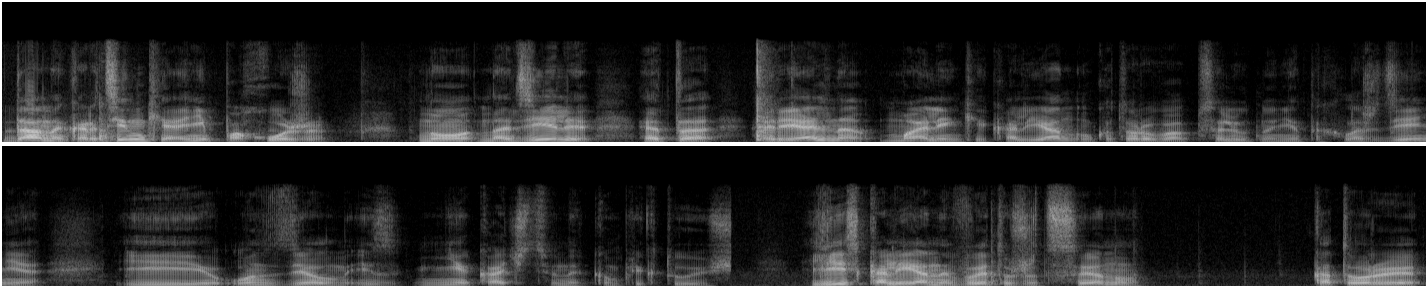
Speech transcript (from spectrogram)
Да, на картинке они похожи, но на деле это реально маленький кальян, у которого абсолютно нет охлаждения, и он сделан из некачественных комплектующих. Есть кальяны в эту же цену, которые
